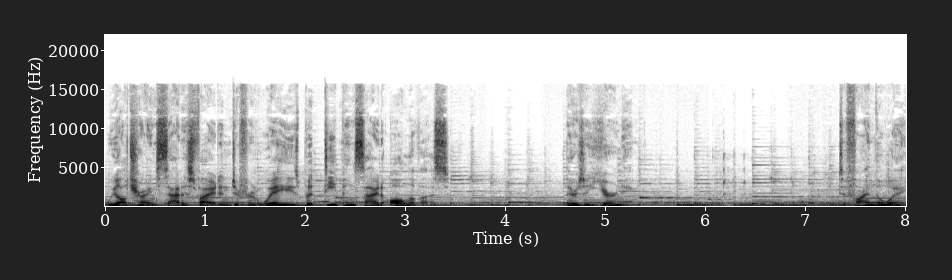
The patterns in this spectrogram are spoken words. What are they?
We all try and satisfy it in different ways, but deep inside all of us, there's a yearning to find the way.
